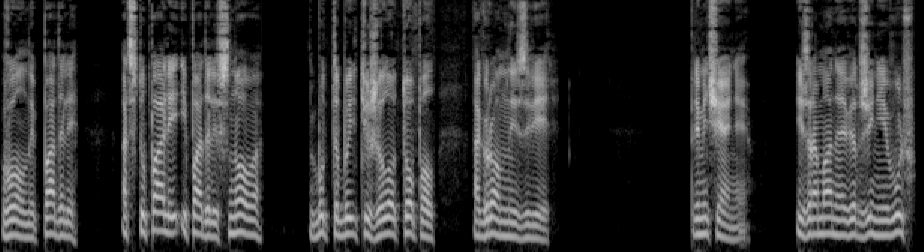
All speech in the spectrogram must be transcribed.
Волны падали, отступали и падали снова, будто бы тяжело топал огромный зверь. Примечание. Из романа Вирджинии Вульф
